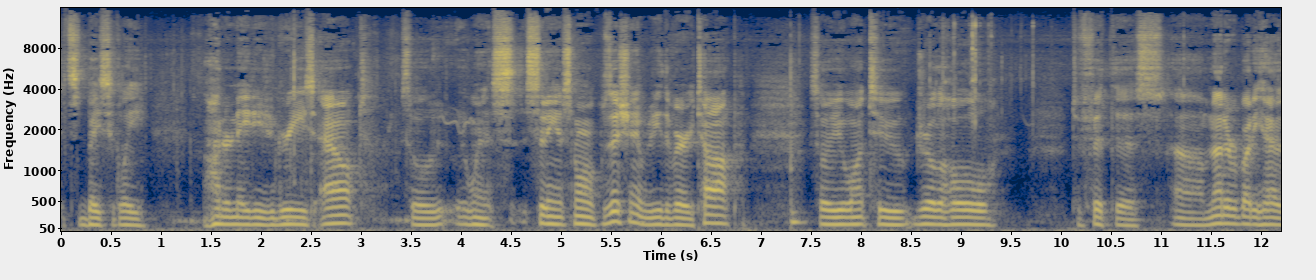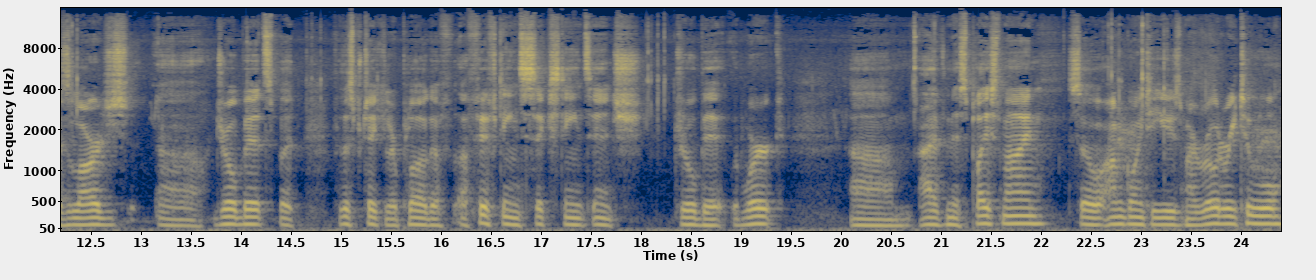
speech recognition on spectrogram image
It's basically 180 degrees out. So when it's sitting in its normal position, it would be the very top. So you want to drill the hole to fit this. Um, not everybody has large uh, drill bits, but for this particular plug, a, a 15 16 inch drill bit would work. Um, I've misplaced mine, so I'm going to use my rotary tool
